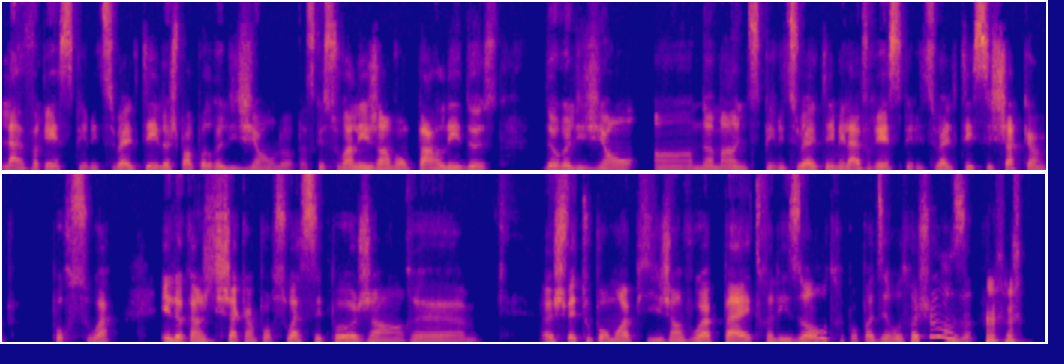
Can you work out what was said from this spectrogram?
la vraie spiritualité, là, je ne parle pas de religion, parce que souvent les gens vont parler de, de religion en nommant une spiritualité, mais la vraie spiritualité, c'est chacun pour soi. Et là, quand je dis chacun pour soi, c'est pas genre euh, euh, je fais tout pour moi, puis j'envoie paître les autres, pour pas dire autre chose.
